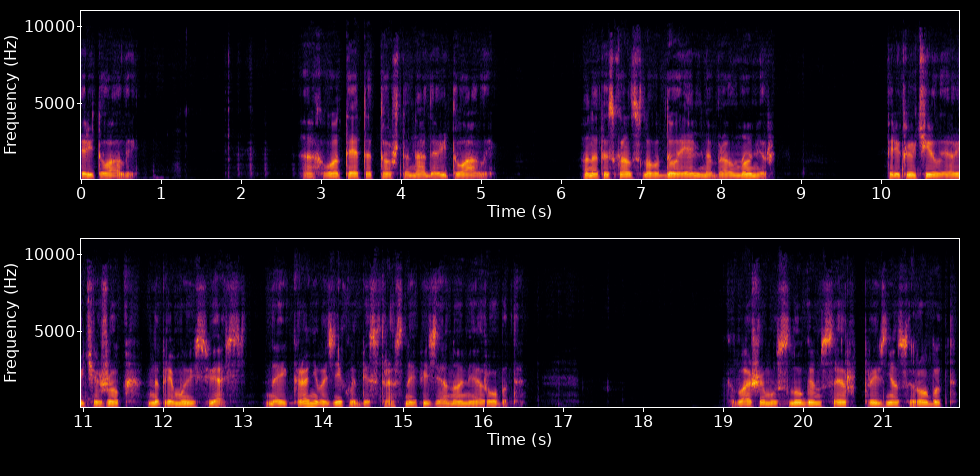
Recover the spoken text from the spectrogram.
ритуалы. Ах, вот это то, что надо, ритуалы. Он отыскал слово «дуэль», набрал номер, переключил рычажок на прямую связь. На экране возникла бесстрастная физиономия робота. «К вашим услугам, сэр», — произнес робот.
